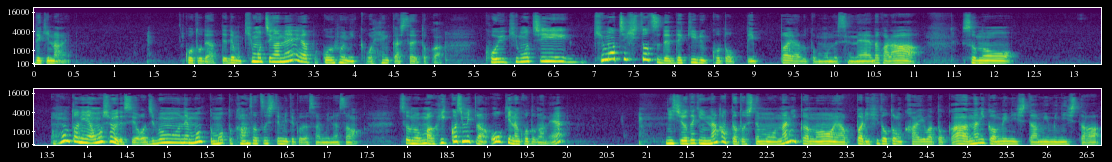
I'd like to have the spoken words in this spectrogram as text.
できないことであってでも気持ちがねやっぱこういうふうにこう変化したりとかこういう気持ち気持ち一つでできることっていっぱいあると思うんですよね。だからその本当にね面白いですよ。自分をねもっともっと観察してみてください皆さん。そのまあ引っ越しみたいな大きなことがね日常的になかったとしても何かのやっぱり人との会話とか何かを目にした耳にした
